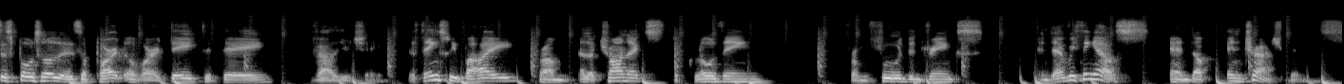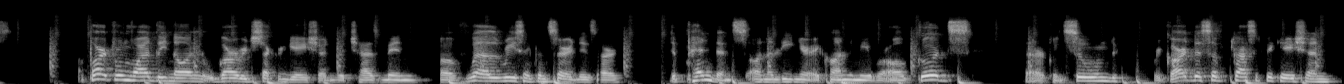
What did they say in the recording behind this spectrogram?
disposal is a part of our day to day value chain. The things we buy, from electronics to clothing, from food and drinks, and everything else, end up in trash bins. Apart from widely known garbage segregation, which has been of, well, recent concern, is our dependence on a linear economy where all goods that are consumed, regardless of classification,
